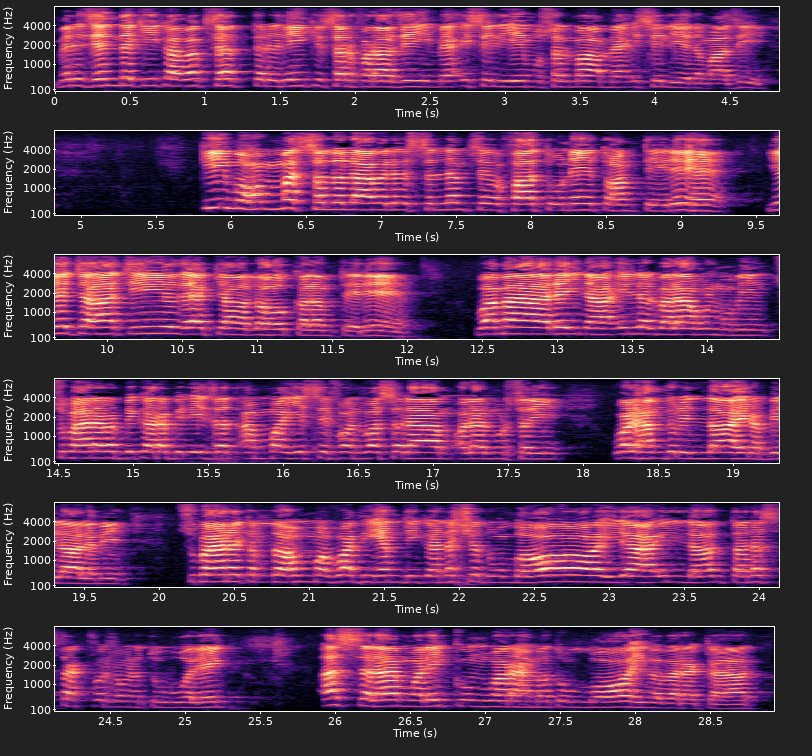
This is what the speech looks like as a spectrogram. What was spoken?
میری زندگی کا مقصد تردین کی سرفرازی، میں اسی لیے مسلمان میں اسی لیے نمازی۔ کی محمد صلی اللہ علیہ وسلم سے وفات وفاتونے تو ہم تیرے ہیں۔ یہ جہاں چیز ہے، کیا لوہ قلم تیرے ہیں۔ وما علینا الا البلاغ المبین۔ سبحان ربک رب العزت اما یسفن وسلام علی المرسلین۔ والحمد للہ رب العالمین۔ سبحانک اللہم و بحمدک نشہد اللہ الہ الا انت، نستغفرک و نتوب علیک۔ السلام علیکم ورحمت اللہ وبرکاتہ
